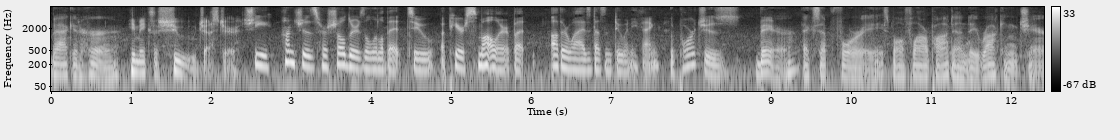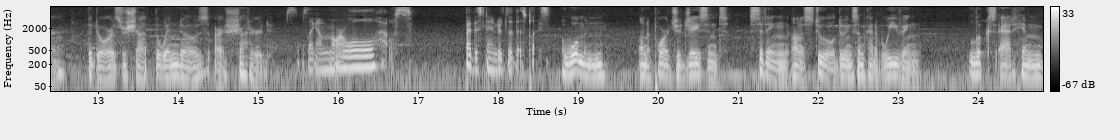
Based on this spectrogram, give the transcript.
back at her. He makes a shoe gesture. She hunches her shoulders a little bit to appear smaller, but otherwise doesn't do anything. The porch is bare, except for a small flower pot and a rocking chair. The doors are shut, the windows are shuttered. Seems like a normal house by the standards of this place. A woman on a porch adjacent, sitting on a stool doing some kind of weaving, looks at him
